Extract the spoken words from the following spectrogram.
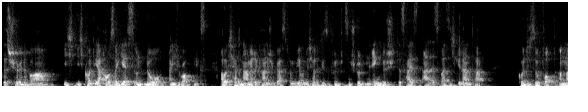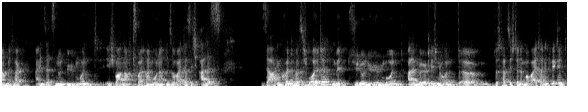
Das Schöne war, ich, ich konnte ja außer Yes und No eigentlich überhaupt nichts. Aber ich hatte eine amerikanische Gastfamilie und ich hatte diese 15 Stunden Englisch. Das heißt, alles, was ich gelernt habe, konnte ich sofort am Nachmittag einsetzen und üben. Und ich war nach zwei, drei Monaten so weit, dass ich alles sagen konnte, was ich wollte, mit Synonymen und allem Möglichen. Und äh, das hat sich dann immer weiterentwickelt,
